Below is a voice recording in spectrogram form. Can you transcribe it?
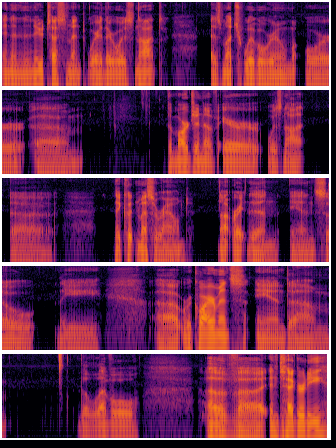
and in the New Testament where there was not as much wiggle room or um, the margin of error was not uh, they couldn't mess around not right then. And so the uh, requirements and um, the level of uh, integrity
